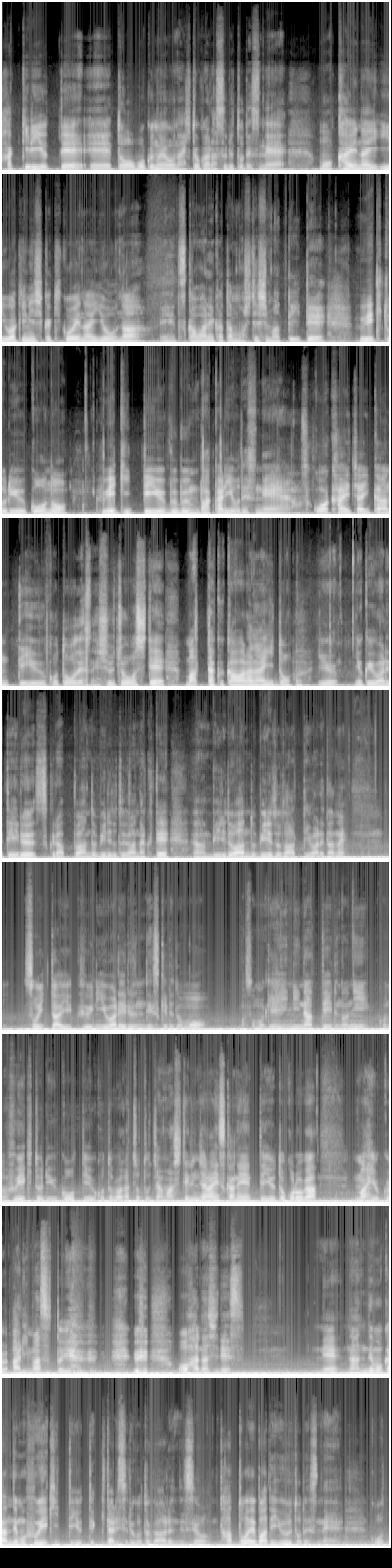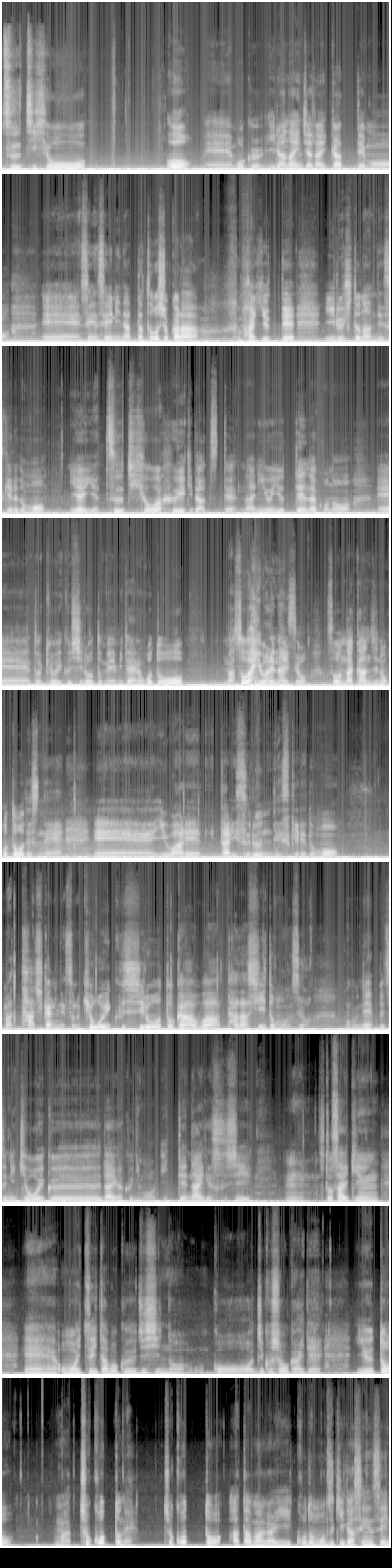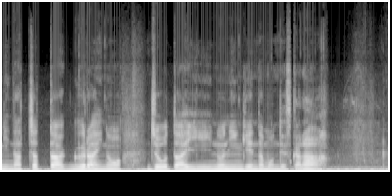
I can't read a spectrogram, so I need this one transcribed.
はっきり言って、えーと、僕のような人からするとですねもう変えない言い訳にしか聞こえないような、えー、使われ方もしてしまっていて不益と流行の不益っていう部分ばかりをですねそこは変えちゃいかんっていうことをですね主張して全く変わらないというよく言われているスクラップビルドではなくてビルドビルドだって言われたねそういった風に言われるんですけれどもまあ、その原因になっているのにこの不益と流行っていう言葉がちょっと邪魔してるんじゃないですかねっていうところがまあよくありますという お話です。ね、何でもかんでも不益って言ってきたりすることがあるんですよ。例えばで言うとですねこう通知表を、えー、僕いらないんじゃないかってもう、えー、先生になった当初から ま言っている人なんですけれどもいやいや通知表は不益だっつって何を言ってんだこの、えーと、教育素人名みたいなことをまあそうは言われないですよ。そんな感じのことをですね、えー、言われたりするんですけれどもまあ確かにねその教育素人がは正しいと思うんですよ。僕ね別に教育大学にも行ってないですし、うん、ちょっと最近、えー、思いついた僕自身のこう自己紹介で言うとまあちょこっとねちょこっと頭がいい子供好きが先生になっちゃったぐらいの状態の人間だもんですから、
